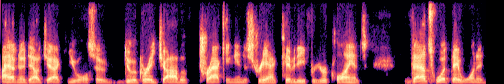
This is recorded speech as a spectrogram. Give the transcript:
I have no doubt, Jack, you also do a great job of tracking industry activity for your clients. That's what they wanted,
